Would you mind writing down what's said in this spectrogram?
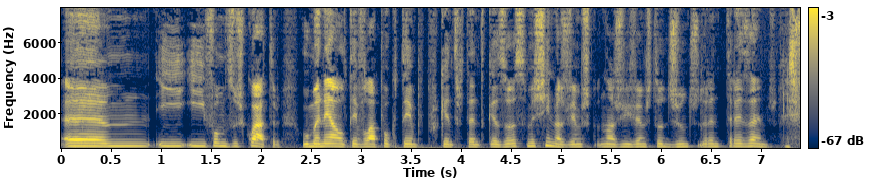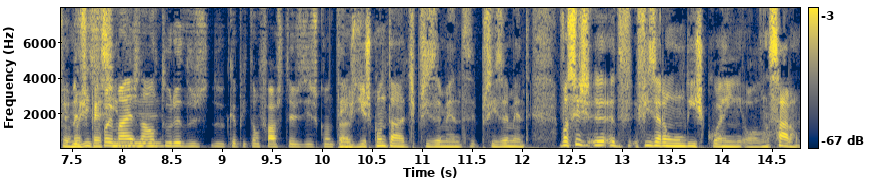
Ahm, e, e fomos os quatro. O Manel teve lá pouco tempo porque entretanto casou-se, mas sim, nós vivemos, nós vivemos todos juntos durante três anos. Isso foi Mas isso foi mais de... na altura dos- do Capitão Fausto ter os dias Tem contados. os dias contados, precisamente. precisamente. Vocês eh, fizeram um disco em. ou lançaram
